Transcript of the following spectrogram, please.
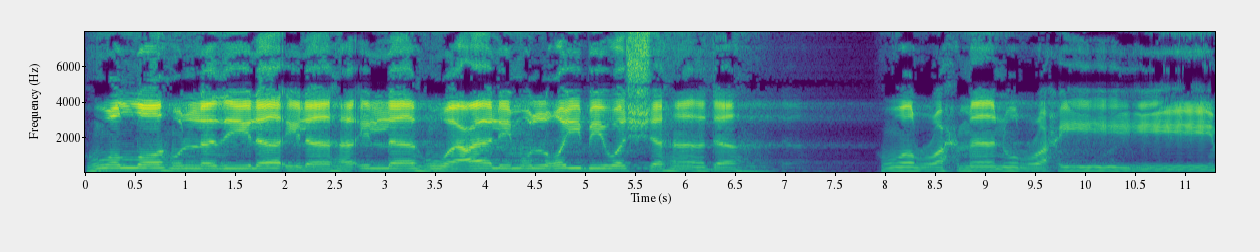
هو الله الذي لا إله إلا هو عالم الغيب والشهادة. هو الرحمن الرحيم.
